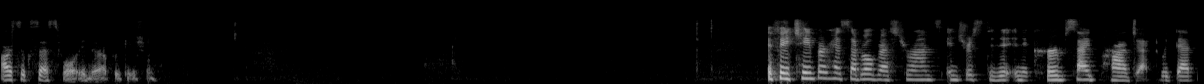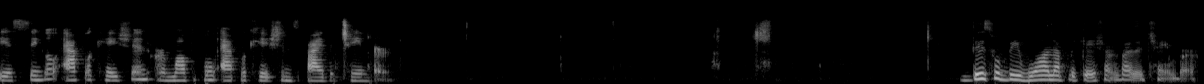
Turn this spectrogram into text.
are successful in their application. If a chamber has several restaurants interested in a curbside project, would that be a single application or multiple applications by the chamber? This would be one application by the chamber.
